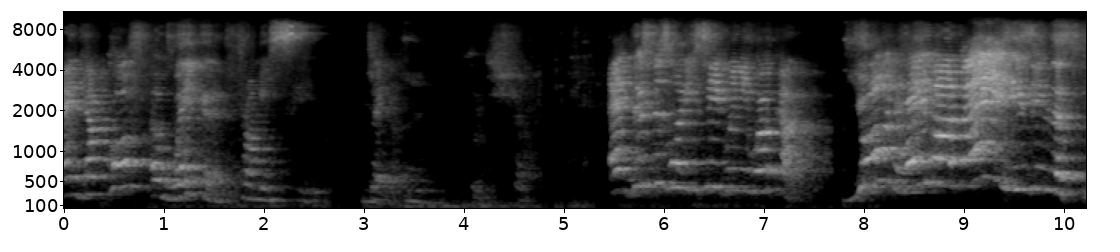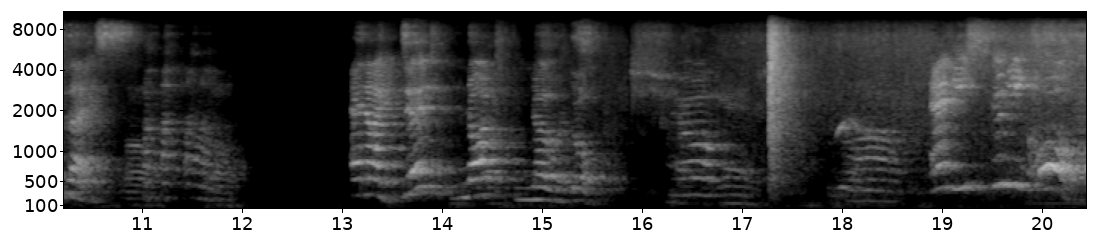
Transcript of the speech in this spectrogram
And Yaakov awakened from his sleep. Mm. Jacob. Mm. Sure. And this is what he said when he woke up. Yod Hey is in this place. And I did not know it. Sure. Mm. Wow. And he stood in awe.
